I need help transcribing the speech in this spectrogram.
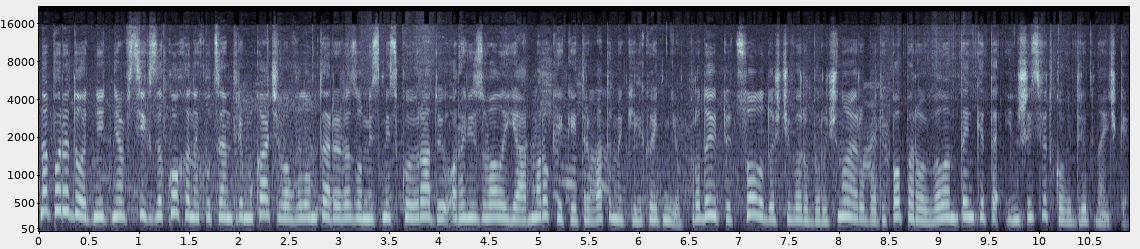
Напередодні дня всіх закоханих у центрі Мукачева волонтери разом із міською радою організували ярмарок, який триватиме кілька днів. Продають тут солодощі, вироби ручної роботи, паперові валентинки та інші святкові дрібнички.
